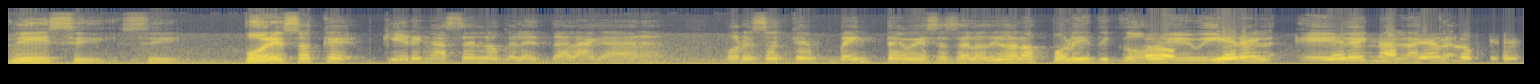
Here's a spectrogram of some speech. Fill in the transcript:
Sí sí sí. Por eso es que quieren hacer lo que les da la gana. Por eso es que 20 veces se lo dijo a los políticos. quieren, hacer lo que,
